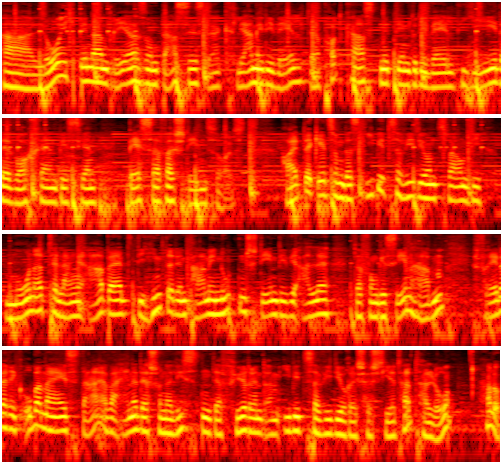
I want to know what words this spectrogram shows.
Hallo, ich bin Andreas und das ist Erklär mir die Welt, der Podcast, mit dem du die Welt jede Woche ein bisschen besser verstehen sollst. Heute geht es um das Ibiza-Video und zwar um die monatelange Arbeit, die hinter den paar Minuten stehen, die wir alle davon gesehen haben. Frederik Obermeier ist da, er war einer der Journalisten, der führend am Ibiza-Video recherchiert hat. Hallo. Hallo.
